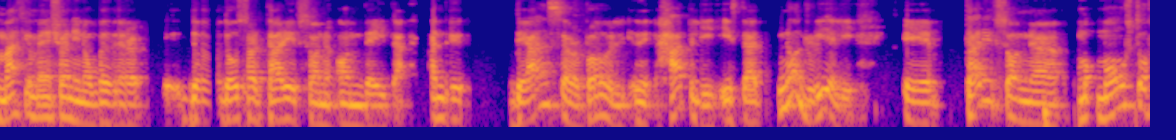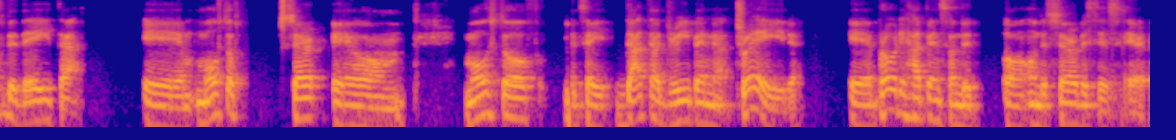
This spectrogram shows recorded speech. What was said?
Matthew mentioned, you know, whether the, those are tariffs on, on data. And the, the answer probably, happily, is that not really. Uh, tariffs on uh, most of the data, uh, most of um, most of let's say data-driven trade uh, probably happens on the on the services here.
